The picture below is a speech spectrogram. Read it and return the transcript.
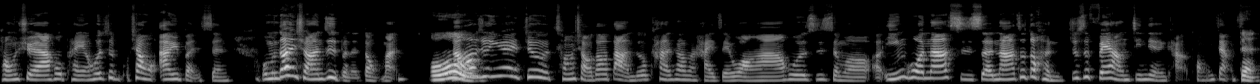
同学啊或朋友，或是像我阿玉本身，我们都很喜欢日本的动漫。Oh. 然后就因为就从小到大，你都看像是《海贼王》啊，或者是什么呃《银魂》啊、《死神》啊，这都很就是非常经典的卡通这样子。对。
